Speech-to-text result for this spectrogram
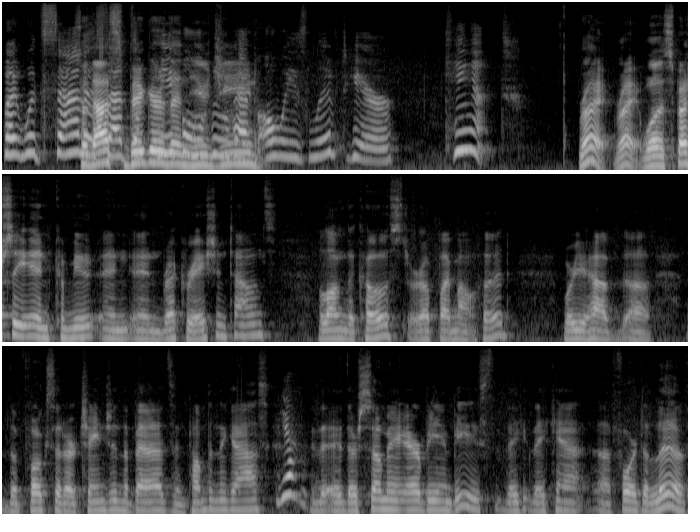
But what's sad So is that bigger the than people who have always lived here can't. Right, right. Well, especially in commute in, in recreation towns along the coast or up by Mount Hood, where you have uh, the folks that are changing the beds and pumping the gas. Yeah. Th- There's so many Airbnbs they they can't afford to live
